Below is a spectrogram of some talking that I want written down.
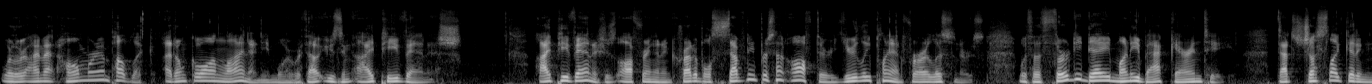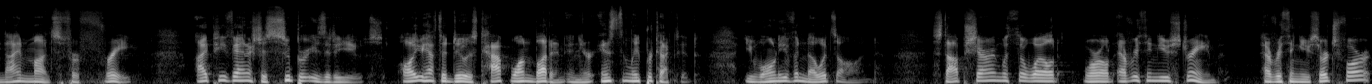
Whether I'm at home or in public, I don't go online anymore without using IPVanish. IPVanish is offering an incredible 70% off their yearly plan for our listeners with a 30 day money back guarantee. That's just like getting nine months for free. IPVanish is super easy to use. All you have to do is tap one button and you're instantly protected. You won't even know it's on. Stop sharing with the world, world everything you stream, everything you search for,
